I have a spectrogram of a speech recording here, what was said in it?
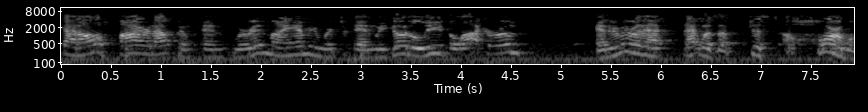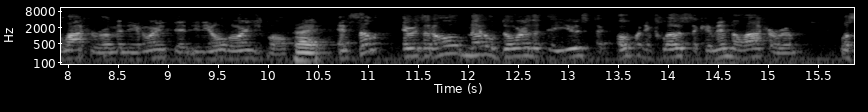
got all fired up, and, and we're in Miami, we're, and we go to leave the locker room. And remember that that was a just a horrible locker room in the orange in the old Orange Bowl. Right, And some there was an old metal door that they used to open and close to come in the locker room. Well,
